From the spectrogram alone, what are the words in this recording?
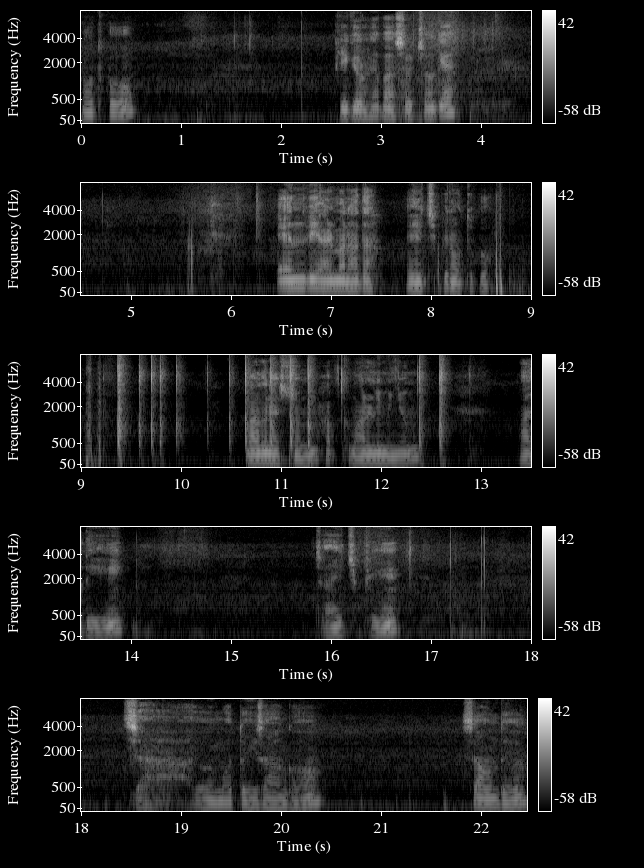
노트북. 비교를 해봤을 적에 NV 할만하다. HP 노트북 마그네슘 합금 알루미늄 바디 자 HP 자 여기 뭐 또 이상한 거? 사운드.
